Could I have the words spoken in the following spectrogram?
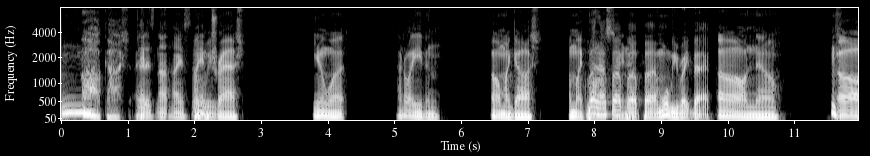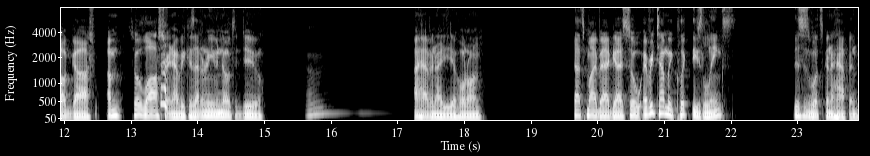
Mm, Oh, gosh. I, that is not highest. I am week. trash. You know what? How do I even? Oh, my gosh. I'm like But lost up, right up, now. up, up, and we'll be right back. Oh, no. oh, gosh. I'm so lost right now because I don't even know what to do. Um, I have an idea. Hold on. That's my bad, guys. So every time we click these links, this is what's going to happen.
